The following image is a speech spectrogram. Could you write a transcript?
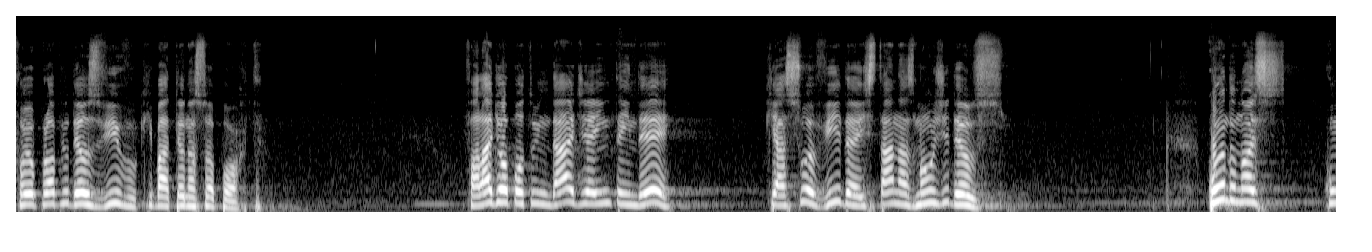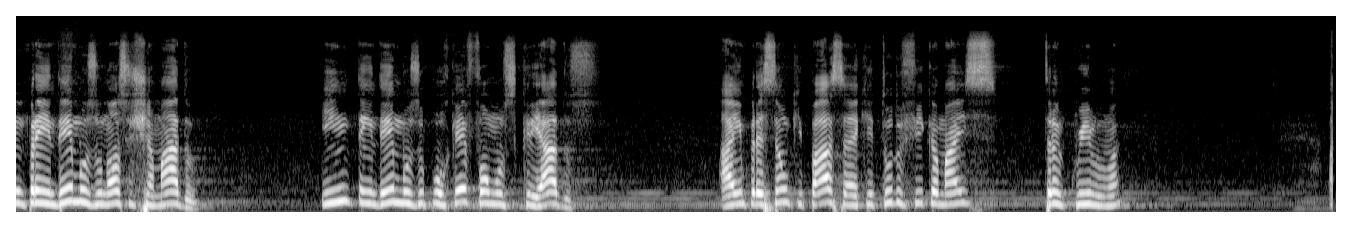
foi o próprio Deus vivo que bateu na sua porta. Falar de oportunidade é entender que a sua vida está nas mãos de Deus. Quando nós compreendemos o nosso chamado e entendemos o porquê fomos criados, a impressão que passa é que tudo fica mais tranquilo, não é? A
